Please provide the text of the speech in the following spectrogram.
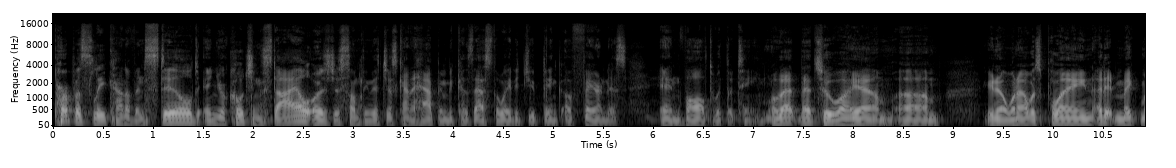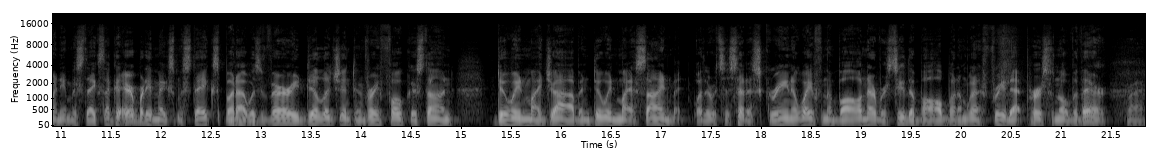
purposely kind of instilled in your coaching style, or is it just something that just kind of happened because that's the way that you think of fairness involved with the team? Well, that that's who I am. Um, you know, when I was playing, I didn't make many mistakes. Like everybody makes mistakes, but I was very diligent and very focused on doing my job and doing my assignment. Whether it's to set a screen away from the ball, I'll never see the ball, but I'm going to free that person over there. Right.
